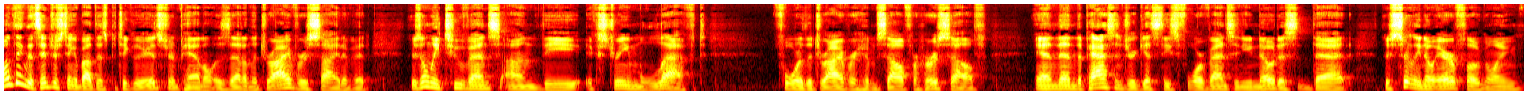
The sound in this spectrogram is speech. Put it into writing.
One thing that's interesting about this particular instrument panel is that on the driver's side of it, there's only two vents on the extreme left for the driver himself or herself. And then the passenger gets these four vents, and you notice that there's certainly no airflow going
